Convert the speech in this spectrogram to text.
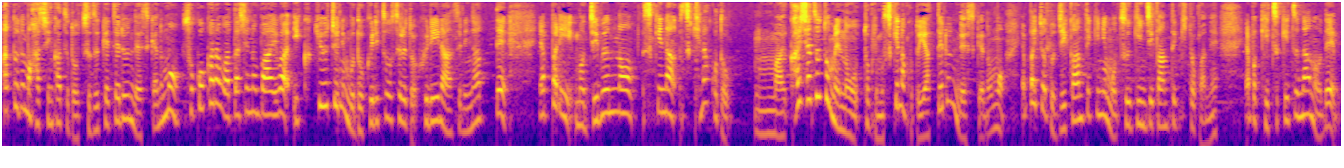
後でも発信活動を続けてるんですけども、そこから私の場合は、育休中にも独立をすると、フリーランスになって、やっぱりもう自分の好きな、好きなこと、まあ、会社勤めの時も好きなことやってるんですけども、やっぱりちょっと時間的にも通勤時間的とかね、やっぱキツキツなので、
